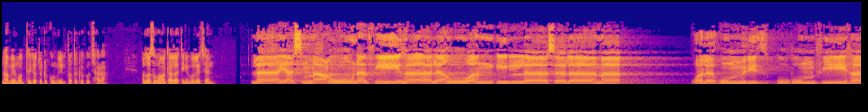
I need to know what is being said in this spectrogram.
নামের মধ্যে যতটুকু মিল ততটুকু ছাড়া আল্লাহ সুহামতাল্লাহ তিনি বলেছেন لا يسمعون فيها لغوا إلا سلاما ولهم رزقهم فيها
